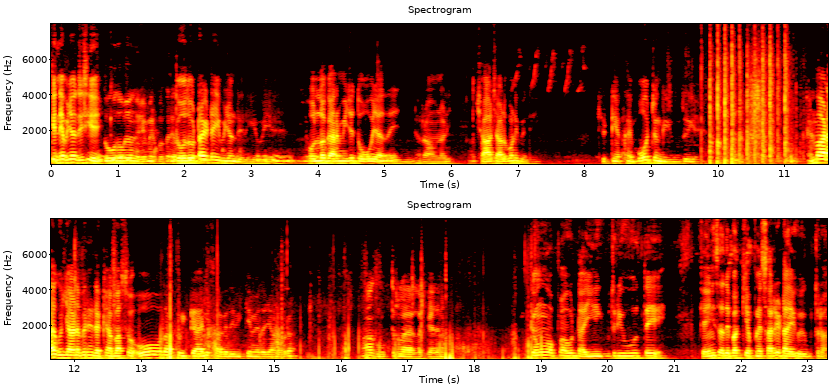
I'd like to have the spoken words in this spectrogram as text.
ਕਿੰਨੇ ਵਜਾਉਂਦੀ ਸੀ ਇਹ? ਦੋ ਦੋ ਵਜੇ ਹੁੰਦੇ ਰਹੇ ਮੇਰੇ ਕੋਲ ਘਰੇ। ਦੋ ਦੋ ਢਾਈ ਢਾਈ ਵਜਾਉਂਦੀ ਰਹੀ ਹੈ ਬਈ ਇਹ। ਫੁੱਲ ਗਰਮੀ 'ਚ ਦੋ ਵਜਾਦੇ ਆਰਾਮ ਨਾਲ ਹੀ। ਛਾਲ ਛਾਲ ਪਾਉਣੀ ਪੈਂਦੀ ਚਿੱਟੀਆਂ ਅੱਖਾਂ ਬਹੁਤ ਚੰਗੀ ਕਬੂਤਰੀ ਹੈ। ਮਾੜਾ ਕੋਈ ਜਾਨਵਰ ਨਹੀਂ ਰੱਖਿਆ ਬਸ ਉਹਦਾ ਕੋਈ ਕਹਿ ਨਹੀਂ ਸਕਦੇ ਵੀ ਕਿਵੇਂ ਦਾ ਜਾਨਵਰ ਆ। ਕਬੂਤਰ ਲਾਇਆ ਲੱਗਿਆ ਜਨਾ ਕਿਉਂ ਆਪਾਂ ਉਹ ਡਾਈ ਨਹੀਂ ਕਬੂਤਰੀ ਉਹ ਤੇ ਕਹਿ ਨਹੀਂ ਸਕਦੇ ਬਾਕੀ ਆਪਣੇ ਸਾਰੇ ਡਾਏ ਹੋਏ ਕਬੂਤਰ ਆ।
